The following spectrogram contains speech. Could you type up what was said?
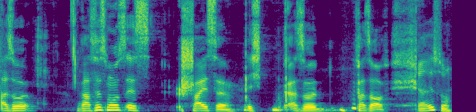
Also, Rassismus ist scheiße. Ich, also, pass auf. Ja, ist so.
